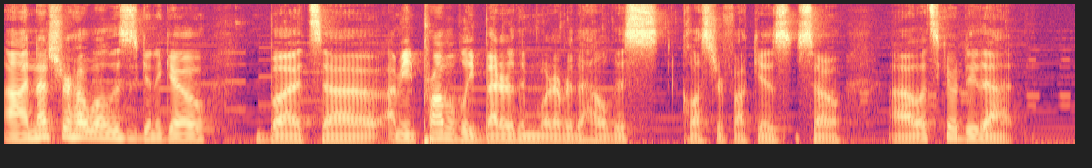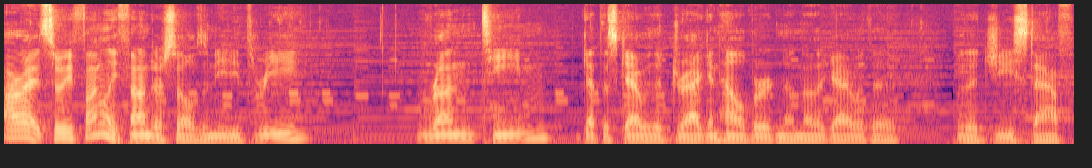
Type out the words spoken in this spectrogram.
Uh, not sure how well this is going to go, but uh, I mean, probably better than whatever the hell this clusterfuck is. So uh, let's go do that. All right, so we finally found ourselves an ED3 run team. Got this guy with a dragon halberd and another guy with a with a G staff.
